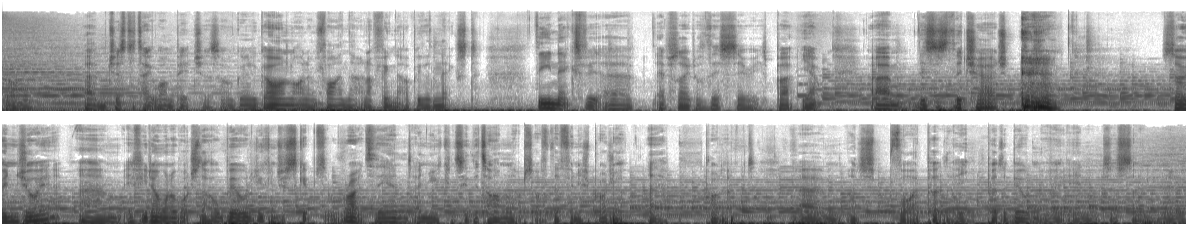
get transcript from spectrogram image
drive um, just to take one picture. So I'm going to go online and find that, and I think that'll be the next, the next uh, episode of this series. But yeah, um, this is the church. So enjoy it. Um, if you don't want to watch the whole build, you can just skip right to the end, and you can see the time lapse of the finished project. Uh, product. Um, I just thought I'd put the put the building of it in just so you know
